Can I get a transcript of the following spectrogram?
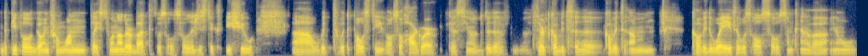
the people going from one place to another, but it was also a logistics issue uh, with with posting also hardware because you know the, the third COVID uh, COVID um, COVID wave, there was also some kind of a you know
